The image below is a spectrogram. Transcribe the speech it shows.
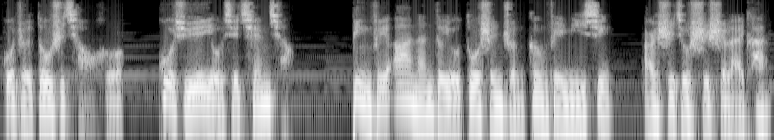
或者都是巧合，或许也有些牵强，并非阿南德有多神准，更非迷信，而是就事实来看，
